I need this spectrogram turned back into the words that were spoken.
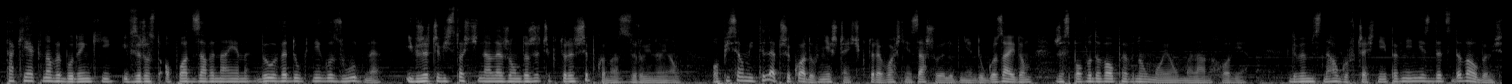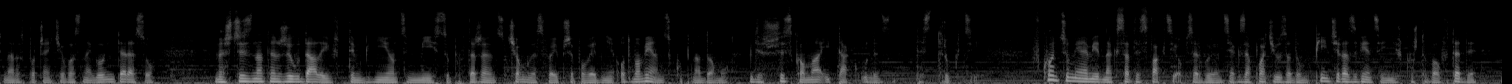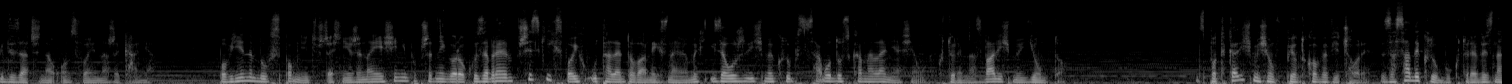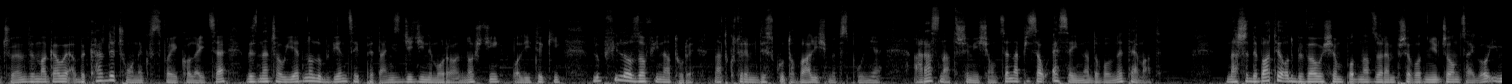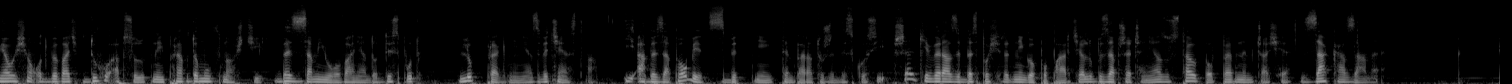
takie jak nowe budynki i wzrost opłat za wynajem, były według niego złudne i w rzeczywistości należą do rzeczy, które szybko nas zrujnują. Opisał mi tyle przykładów nieszczęść, które właśnie zaszły lub niedługo zajdą, że spowodował pewną moją melancholię. Gdybym znał go wcześniej, pewnie nie zdecydowałbym się na rozpoczęcie własnego interesu. Mężczyzna ten żył dalej w tym gnijącym miejscu, powtarzając ciągle swoje przepowiednie, odmawiając kupna domu, gdyż wszystko ma i tak ulec destrukcji. W końcu miałem jednak satysfakcję obserwując, jak zapłacił za dom pięć razy więcej niż kosztował wtedy, gdy zaczynał on swoje narzekania. Powinienem był wspomnieć wcześniej, że na jesieni poprzedniego roku zebrałem wszystkich swoich utalentowanych znajomych i założyliśmy klub samodoskonalenia się, który nazwaliśmy Junto. Spotykaliśmy się w piątkowe wieczory. Zasady klubu, które wyznaczyłem, wymagały, aby każdy członek w swojej kolejce wyznaczał jedno lub więcej pytań z dziedziny moralności, polityki lub filozofii natury, nad którym dyskutowaliśmy wspólnie, a raz na trzy miesiące napisał esej na dowolny temat. Nasze debaty odbywały się pod nadzorem przewodniczącego i miały się odbywać w duchu absolutnej prawdomówności, bez zamiłowania do dysput lub pragnienia zwycięstwa. I aby zapobiec zbytniej temperaturze dyskusji, wszelkie wyrazy bezpośredniego poparcia lub zaprzeczenia zostały po pewnym czasie zakazane.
